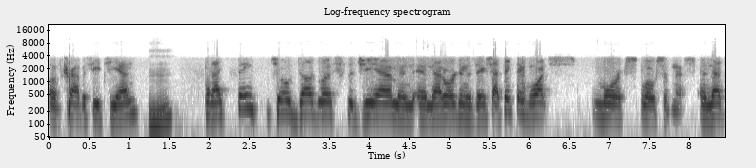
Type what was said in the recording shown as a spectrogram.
of Travis Etienne. Mm-hmm. But I think Joe Douglas, the GM, and, and that organization, I think they want more explosiveness, and that's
